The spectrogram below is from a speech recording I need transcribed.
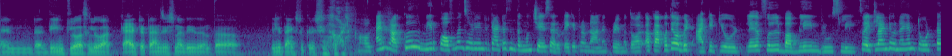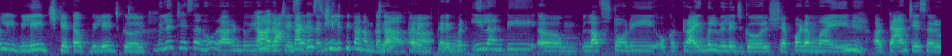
అండ్ దీంట్లో అసలు ఆ క్యారెక్టర్ ట్రాన్సిషన్ అది ఇదంతా really thanks to Krish god and Rakul మీరు పర్ఫార్మెన్స్ ఓరియంటెడ్ క్యారెక్టర్స్ ఇంతకుముందు చేశారు. టేక్ ఇట్ ఫ్రమ్ నాన్నక్ ప్రేమతో కాకపోతే ఒక బిట్ యాటిట్యూడ్ లేదా full bubbly in Bruce Lee so ఇట్లాంటివి ఉన్నాయి కానీ టోటల్ ఈ village getup village girl village చేశాను రారండు దట్ ఈస్ చిలిపితనం కదా? కరెక్ట్ కరెక్ట్ బట్ ఇలాంటి లవ్ స్టోరీ ఒక ట్రైబల్ విలేజ్ గర్ల్ షెపర్డ్ అమ్మాయి ట్యాన్ చేశారు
